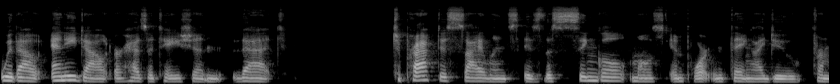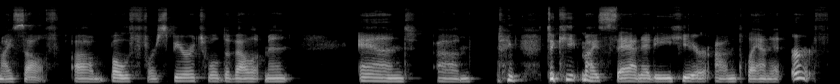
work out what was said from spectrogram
without any doubt or hesitation that to practice silence is the single most important thing I do for myself, um, both for spiritual development and um, to keep my sanity here on planet Earth.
